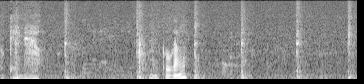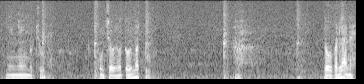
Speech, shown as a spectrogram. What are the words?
Ok, nào. Mình cố gắng nhanh nhanh một chút. Không chờ nó tối mất. À. rồi vấn lại này.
